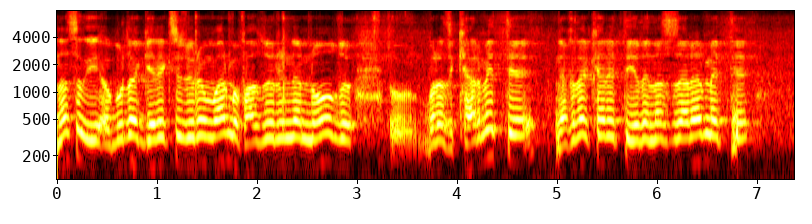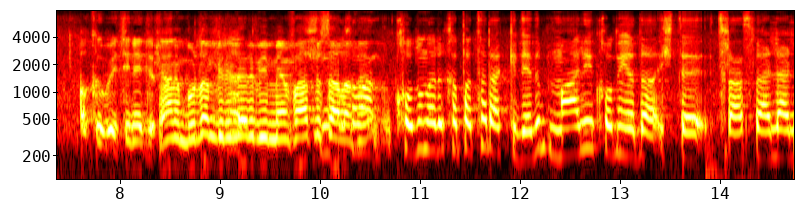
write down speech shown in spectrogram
Nasıl burada gereksiz ürün var mı? Fazla ürünler ne oldu? Burası kar mı etti? Ne kadar kar etti ya da nasıl zarar mı etti? Akıbeti nedir? Yani buradan birileri bir menfaat mı Şimdi o sağladı? zaman konuları kapatarak gidelim. Mali konuya da işte transferlerle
